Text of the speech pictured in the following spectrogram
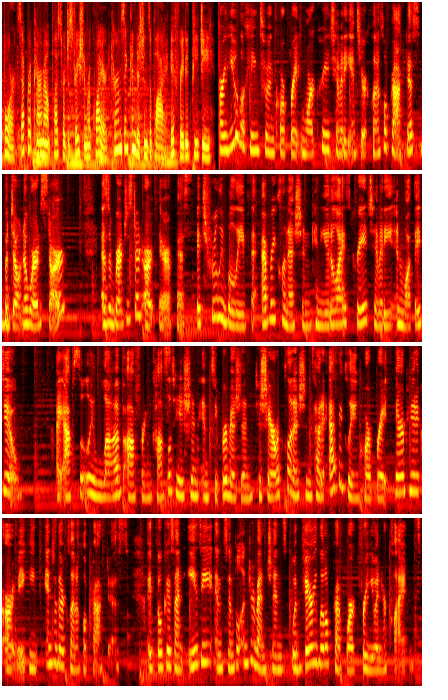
2024. Separate Paramount Plus registration required. Terms and conditions apply if rated PG. Are you looking to incorporate more creativity into your clinical practice but don't know where to start? As a registered art therapist, I truly believe that every clinician can utilize creativity in what they do. I absolutely love offering consultation and supervision to share with clinicians how to ethically incorporate therapeutic art making into their clinical practice. I focus on easy and simple interventions with very little prep work for you and your clients.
